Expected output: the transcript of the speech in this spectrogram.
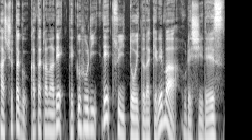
ハッシュタグカタカナでテクフリでツイートをいただければ嬉しいです。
